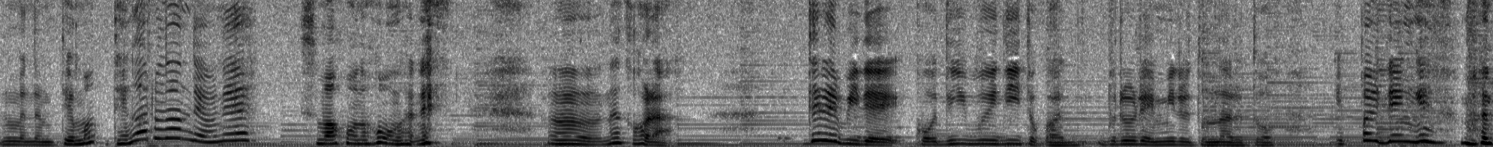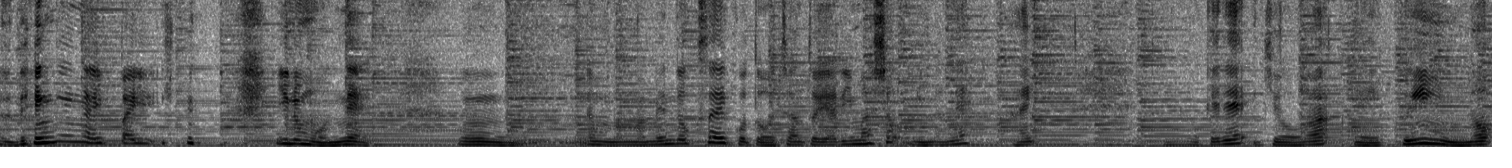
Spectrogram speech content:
まあ、でも手も手軽なんだよね。スマホの方がね。うん。なんかほらテレビでこう DVD とかブルーレイ見るとなるといっぱい電源 まず電源がいっぱい いるもんね。うん。でもまあ面倒くさいことをちゃんとやりましょう。みんなね。はい。というわけで今日は、えー、クイーンの、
